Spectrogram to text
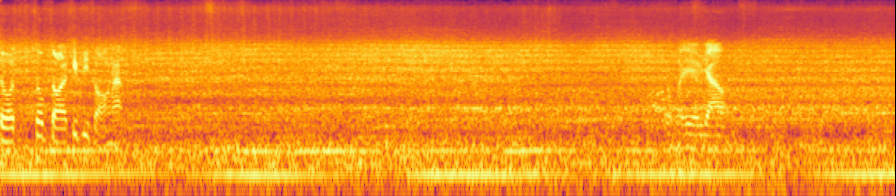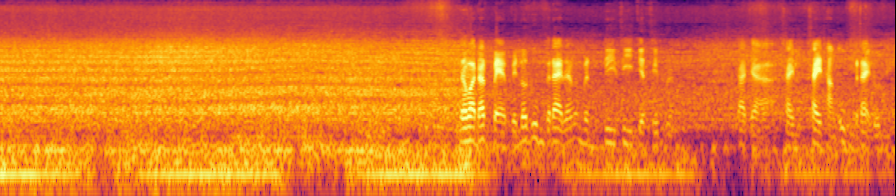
ตัวซุปต่อคลิปที่สองนะครับ ลงไป ยาวๆแต่ว่าดัดแปลงเป็นรถอุ้มก็ได้แล้วมันเป็น DC 70เลยถ้าจะใช้ใส่ถังอุ้มก็ได้รุ่นนี้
